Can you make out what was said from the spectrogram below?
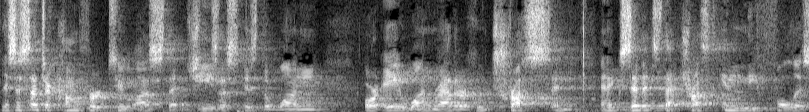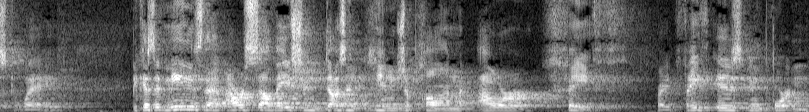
This is such a comfort to us that Jesus is the one, or a one rather, who trusts and, and exhibits that trust in the fullest way. Because it means that our salvation doesn't hinge upon our faith, right? Faith is important,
